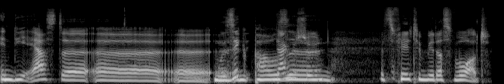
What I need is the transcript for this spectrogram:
in die erste äh, äh, Musikpause. In, Dankeschön. Jetzt fehlte mir das Wort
